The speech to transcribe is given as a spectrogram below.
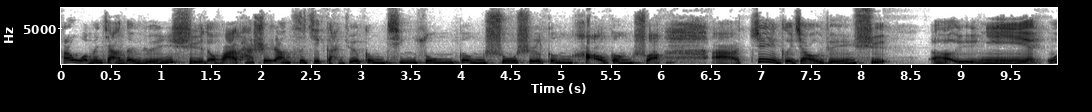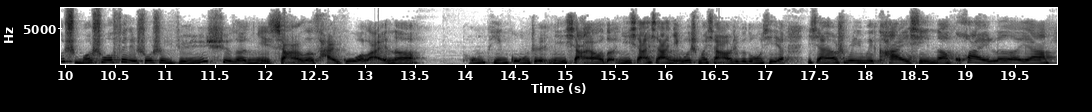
而我们讲的允许的话，它是让自己感觉更轻松、更舒适、更好、更爽，啊，这个叫允许。呃，你为什么说非得说是允许的你想要的才过来呢？同频共振，你想要的，你想一想，你为什么想要这个东西？你想要是不是因为开心呢、快乐呀？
